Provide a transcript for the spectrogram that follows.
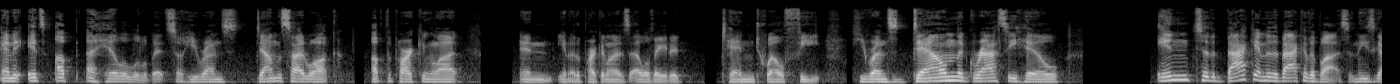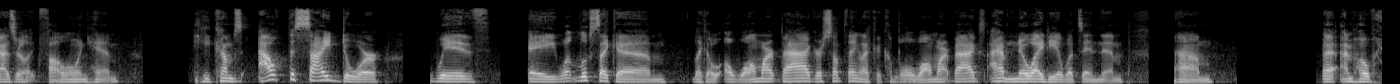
And it's up a hill a little bit. So he runs down the sidewalk up the parking lot and you know the parking lot is elevated 10 12 feet he runs down the grassy hill into the back end of the back of the bus and these guys are like following him he comes out the side door with a what looks like a um, like a, a Walmart bag or something, like a couple of Walmart bags. I have no idea what's in them. Um, I, I'm hoping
